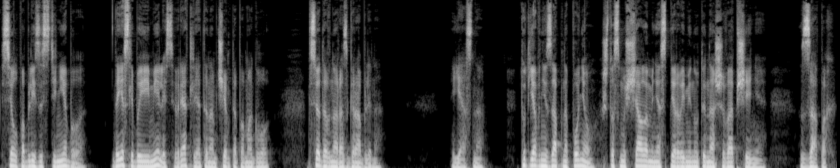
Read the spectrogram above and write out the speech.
сел поблизости не было. Да если бы и имелись, вряд ли это нам чем-то помогло. Все давно разграблено. Ясно. Тут я внезапно понял, что смущало меня с первой минуты нашего общения. Запах.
